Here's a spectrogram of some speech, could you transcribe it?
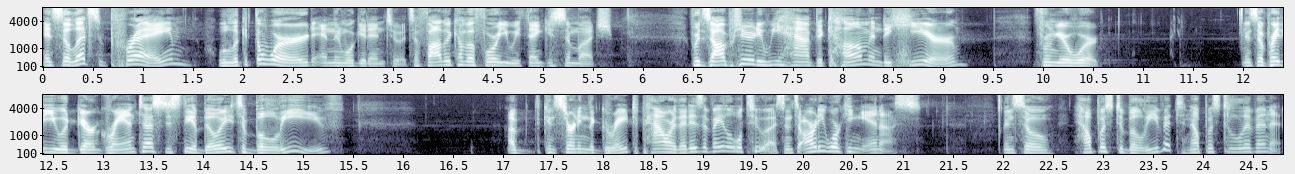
And so let's pray. We'll look at the word and then we'll get into it. So, Father, come before you. We thank you so much for this opportunity we have to come and to hear from your word. And so pray that you would grant us just the ability to believe concerning the great power that is available to us and it's already working in us. And so help us to believe it and help us to live in it.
